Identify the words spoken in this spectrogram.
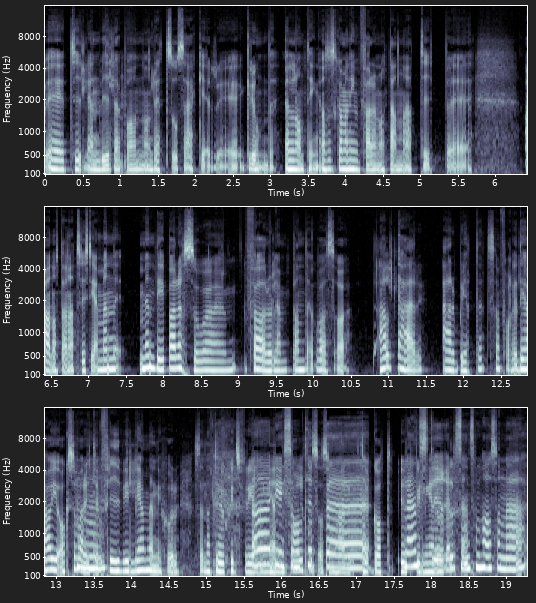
eh, tydligen vilar på någon rättsosäker eh, grund eller någonting. Och så ska man införa något annat typ, eh, ja, något annat system. Men, men det är bara så eh, förolämpande att vara så, allt det här arbetet som folk, det har ju också varit Mm. typ frivilliga människor, så Naturskyddsföreningen, Ja, det är som folk och så som har typ, typ gått utbildningar. Länsstyrelsen som har sådana,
